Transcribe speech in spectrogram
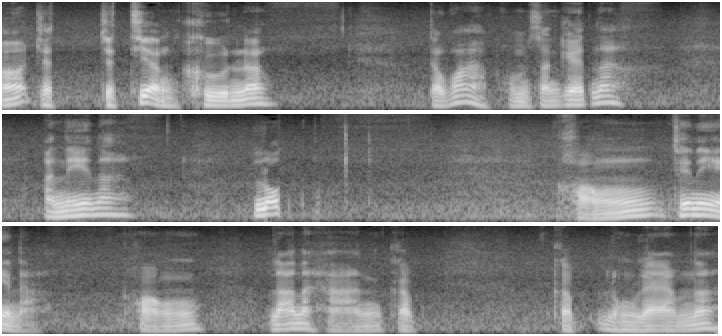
อ๋อจะจะเที่ยงคืนแล้ว แต่ว่าผมสังเกตนะ อันนี้นะรถของที่นี่นะของร้านอาหารกับกับโรงแรมนะ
